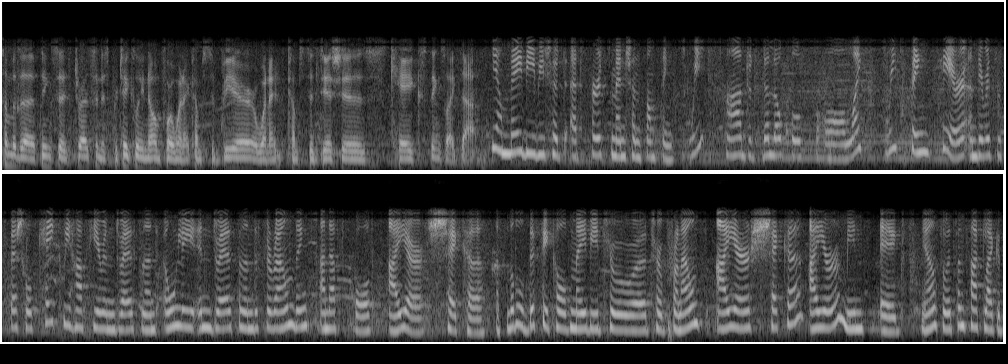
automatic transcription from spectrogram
some of the things that Dresden is particularly known for when it comes to beer, or when it comes to dishes, cakes, things like that? Yeah, maybe we should at first mention something sweet. Uh, the, the locals uh, like sweet things here, and there is a special cake we have here in Dresden, only in Dresden and the surroundings, and that's called Eierschecke. It's a little difficult maybe to uh, to pronounce. Eierschecke. Eier means eggs, yeah. So it's in fact like a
